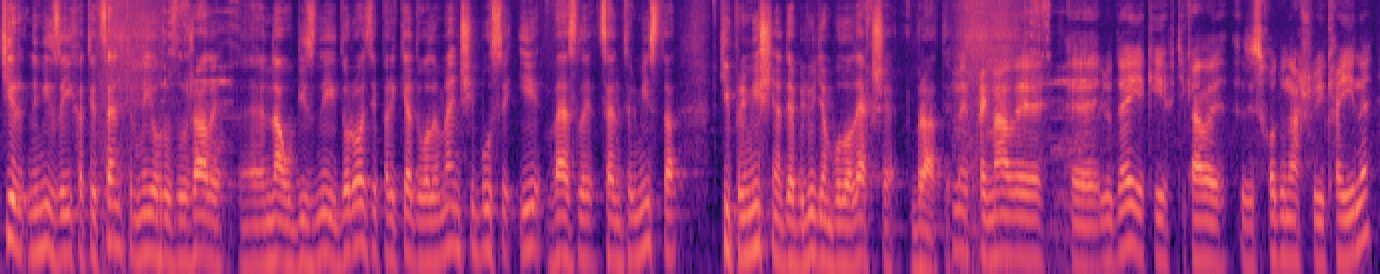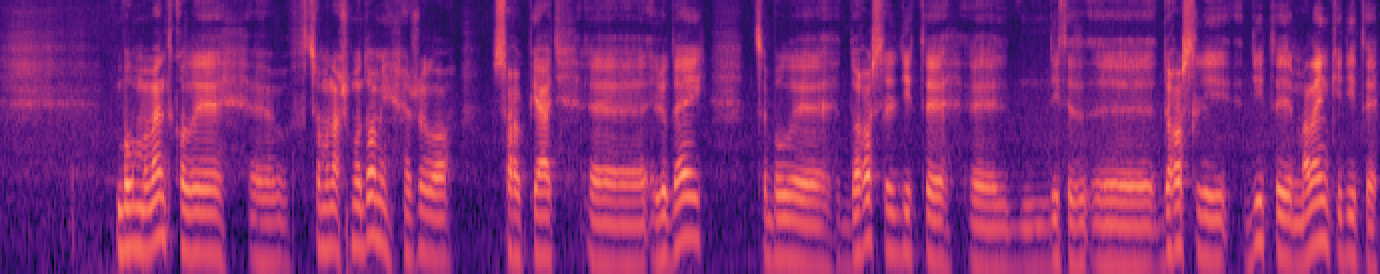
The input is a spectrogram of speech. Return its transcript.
Тір не міг заїхати в центр. Ми його розгружали е, на об'їзній дорозі, перекидували менші буси і везли в центр міста в ті приміщення, де б людям було легше брати. Ми приймали е, людей, які втікали зі сходу нашої країни. Був момент, коли е, в цьому нашому домі жило 45 е, людей. Це були дорослі діти, е, діти е, дорослі діти, маленькі діти,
